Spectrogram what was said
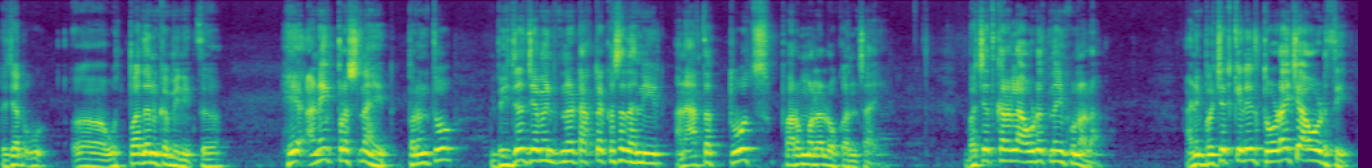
त्याच्यात उ उत्पादन कमी निघतं. हे अनेक प्रश्न आहेत. परंतु बीजच जमिनीत न टाकता कसं धान्य येईल? आणि आता तोच फॉर्म्युला लोकांचा आहे. बचत करायला आवडत नाही कुणाला. आणि बचत केलेली तोडायची आवडते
